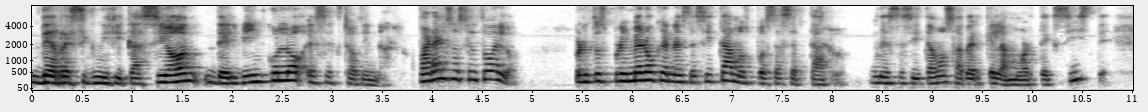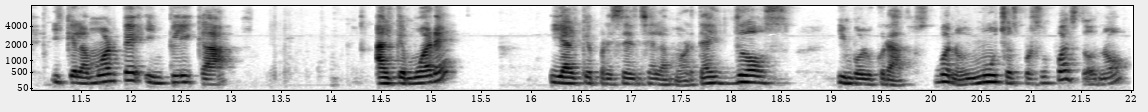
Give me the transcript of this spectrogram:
de resignificación del vínculo es extraordinario. Para eso es el duelo. Pero entonces primero que necesitamos, pues aceptarlo necesitamos saber que la muerte existe y que la muerte implica al que muere y al que presencia la muerte. Hay dos involucrados. Bueno, y muchos, por supuesto, ¿no?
